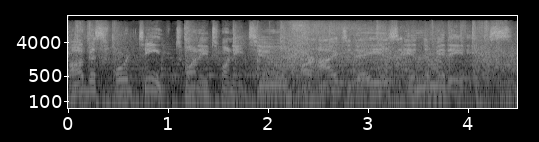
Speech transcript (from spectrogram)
August 14th, 2022. Our high today is in the mid 80s.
